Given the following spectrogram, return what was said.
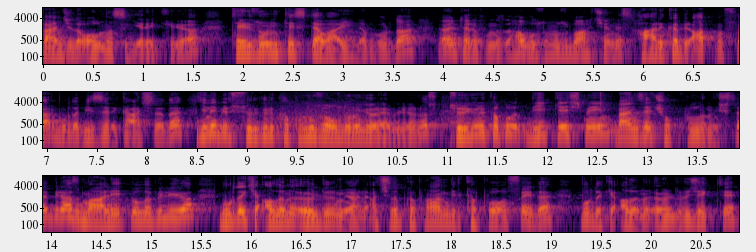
Bence de olması gerekiyor. Televizyon ünitesi de var yine burada. Ön tarafımızda havuzumuz, bahçemiz. Harika bir atmosfer burada bizleri karşıladı. Yine bir sürgülü kapımız olduğunu görebiliyoruz. Sürgülü kapı deyip geçmeyin. Bence çok kullanışlı. Biraz maliyetli olabiliyor. Buradaki alanı öldürmüyor. Hani açılıp kapanan bir kapı olsaydı buradaki alanı öldürecekti.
